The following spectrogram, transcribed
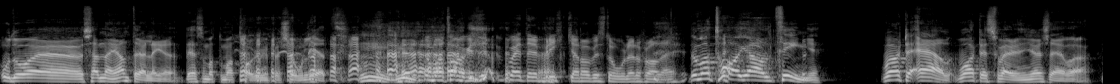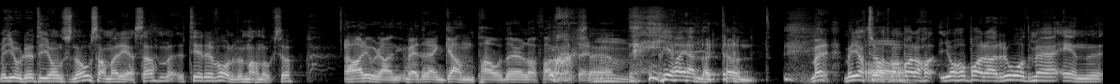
och då eh, är jag inte det längre. Det är som att de har tagit min personlighet. De har tagit vad heter det, brickan och pistolen från dig. De har tagit allting. Vart är Al? Vart är Swearinger säger jag bara. Men gjorde inte Jon Snow samma resa till Revolverman också? Ja, det gjorde han. Vad heter den? Gunpowder eller vad fan han heter. Mm. Jag är jävla tönt. Men, men jag tror att Ja. man bara har, jag har bara råd med en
